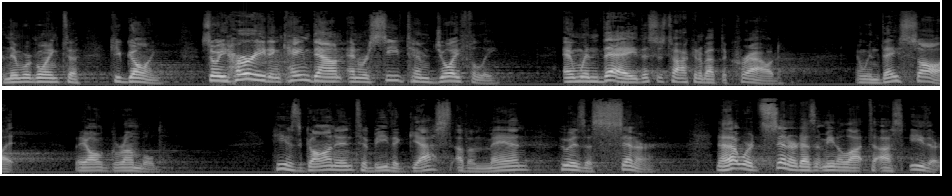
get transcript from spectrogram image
And then we're going to keep going. So he hurried and came down and received him joyfully. And when they, this is talking about the crowd, and when they saw it, they all grumbled. He has gone in to be the guest of a man who is a sinner. Now, that word sinner doesn't mean a lot to us either.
